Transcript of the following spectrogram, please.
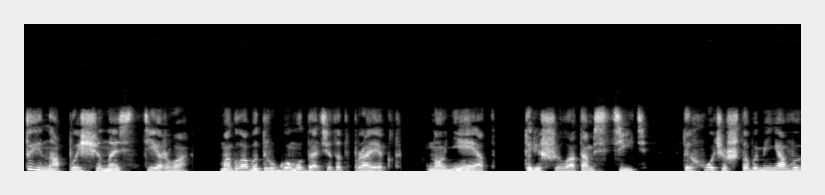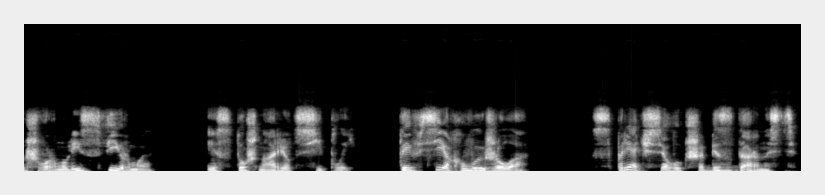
Ты напыщенная стерва! Могла бы другому дать этот проект, но нет, ты решила отомстить. Ты хочешь, чтобы меня вышвырнули из фирмы. Истошно орет сиплый. Ты всех выжила! Спрячься лучше, бездарность.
